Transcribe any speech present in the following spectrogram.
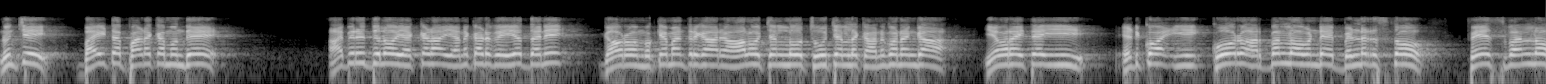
నుంచి బయట పడకముందే అభివృద్ధిలో ఎక్కడా వెనకడుగు వేయొద్దని గౌరవ ముఖ్యమంత్రి గారి ఆలోచనలు సూచనలకు అనుగుణంగా ఎవరైతే ఈ ఎడ్కో ఈ కోరు అర్బన్లో ఉండే బిల్డర్స్తో ఫేజ్ వన్లో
